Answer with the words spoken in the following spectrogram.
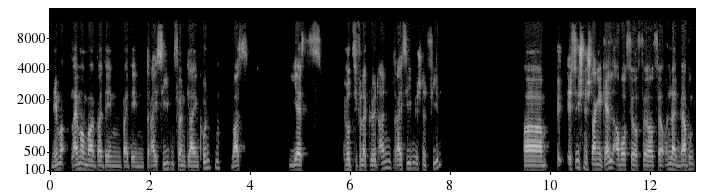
nehmen wir, bleiben wir mal bei den, bei den 3,7 für einen kleinen Kunden, was jetzt hört sich vielleicht blöd an, 3,7 ist nicht viel. Ähm, es ist eine Stange Geld, aber für, für, für Online-Werbung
